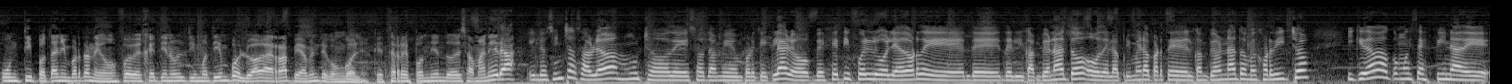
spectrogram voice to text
un tipo tan importante como fue Vegetti en el último tiempo lo haga rápidamente con goles, que esté respondiendo de esa manera. Y los hinchas hablaban mucho de eso también, porque claro, Vegetti fue el goleador de- de- del campeonato, o de la primera parte del campeonato, mejor dicho, y quedaba como esa espina de,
